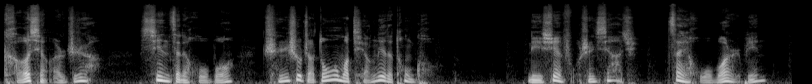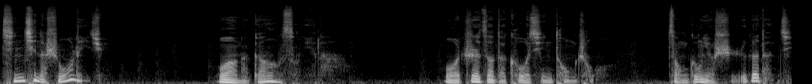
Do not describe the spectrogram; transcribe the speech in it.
可想而知啊，现在的虎伯承受着多么强烈的痛苦。李炫俯身下去，在虎伯耳边轻轻的说了一句：“忘了告诉你了，我制造的酷刑痛楚，总共有十个等级。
